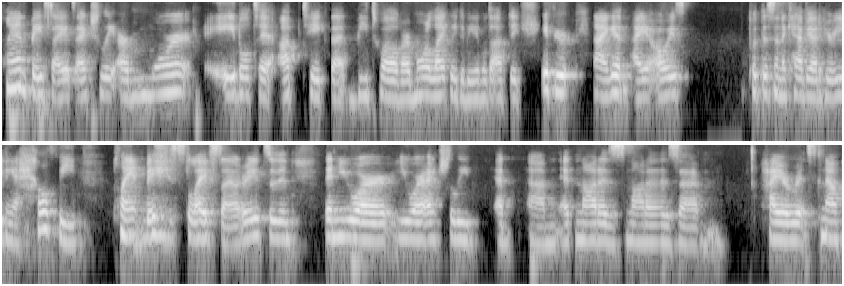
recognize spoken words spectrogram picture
plant-based diets actually are more able to uptake that B12, are more likely to be able to uptake. If you're now again, I always put this in a caveat: if you're eating a healthy plant-based lifestyle, right? So then then you are you are actually at um, at not as not as um, higher risk. Now,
